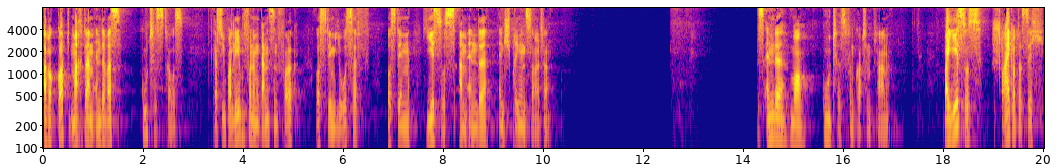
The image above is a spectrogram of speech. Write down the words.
aber Gott machte am Ende was Gutes draus. Das Überleben von einem ganzen Volk, aus dem Josef, aus dem Jesus am Ende entspringen sollte. Das Ende war Gutes von Gott im Plan. Bei Jesus steigerte sich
